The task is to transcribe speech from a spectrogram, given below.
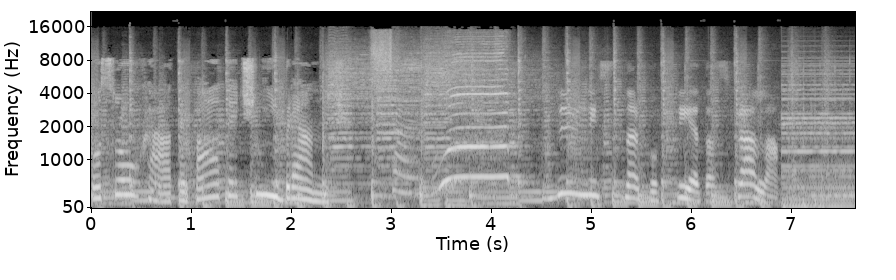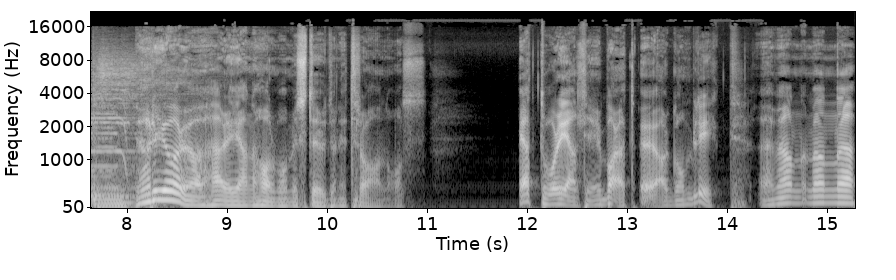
Posloucháte páteční brunch. Du lyssnar på Fredagsfrallan. Ja, det gör jag. Här är Janne Holmholm i studion i Tranås. Ett år egentligen är bara ett ögonblick. Men, men eh,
